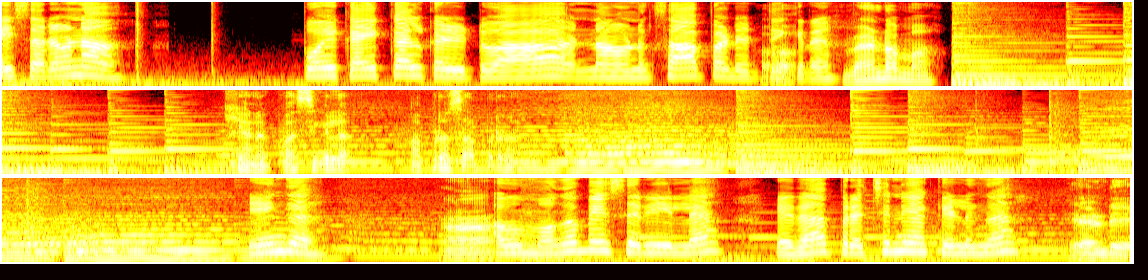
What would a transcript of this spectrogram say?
டேய் சரவணா. போய் கை கால் கழுவிட்டு வா. நான் உனக்கு சாப்பாடு எடுத்துக்கிறேன். வேண்டாம்மா. எனக்கு பசிக்கல. அப்புறம் சாப்பிட்றேன். ஏங்க அவன் முகமே சரியில்லை. ஏதாவது பிரச்சனையா கேளுங்க. ஏண்டி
